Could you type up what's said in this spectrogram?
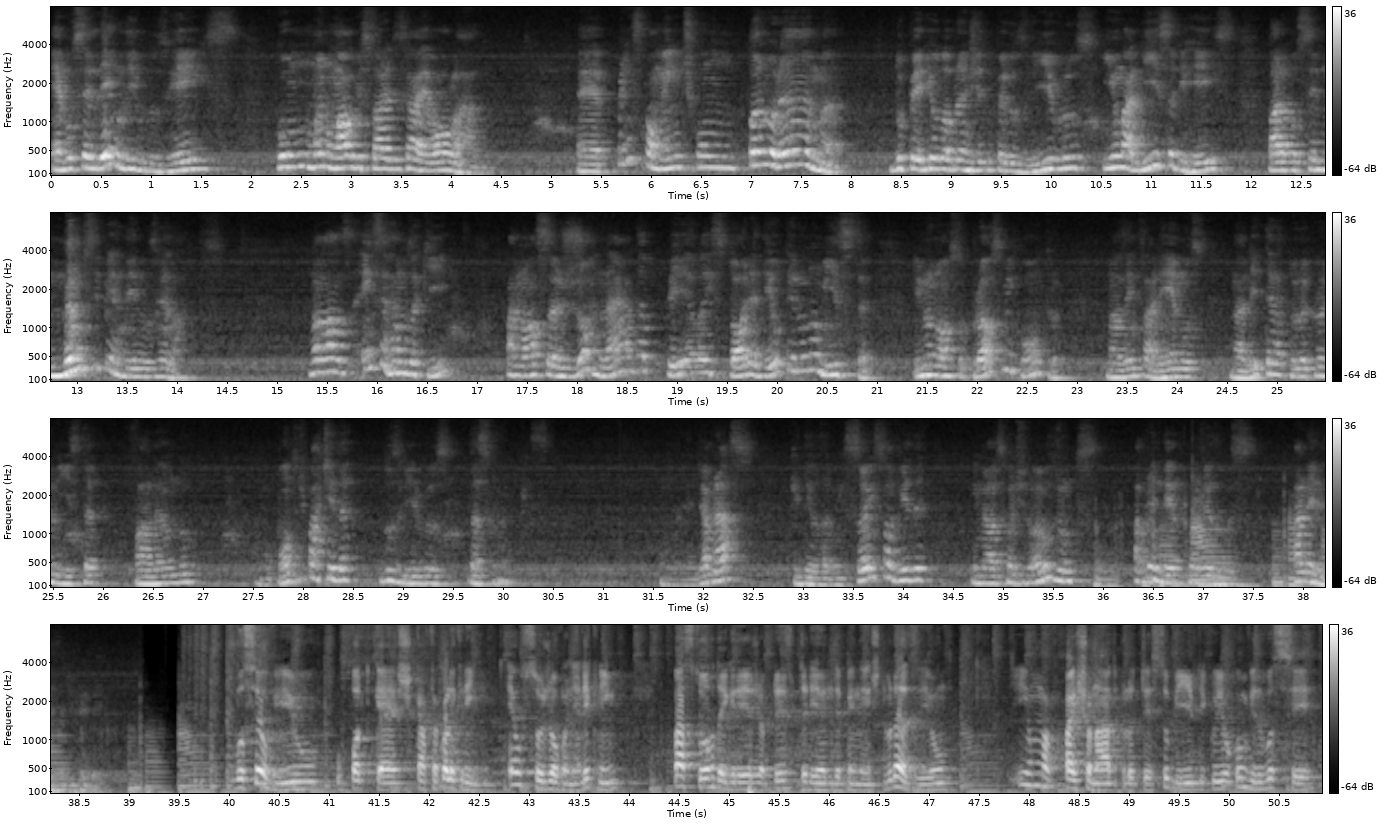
é você ler o livro dos reis com um manual de história de Israel ao lado. É, principalmente com um panorama do período abrangido pelos livros e uma lista de reis para você não se perder nos relatos. Nós encerramos aqui a nossa jornada pela história deuteronomista e no nosso próximo encontro nós entraremos na literatura cronista falando no ponto de partida dos livros das crônicas. Um grande abraço, que Deus abençoe sua vida e nós continuamos juntos aprendendo com Jesus a beleza de viver. Você ouviu o podcast Café com Alecrim. Eu sou Giovanni Alecrim, pastor da Igreja Presbiteriana Independente do Brasil e um apaixonado pelo texto bíblico e eu convido você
